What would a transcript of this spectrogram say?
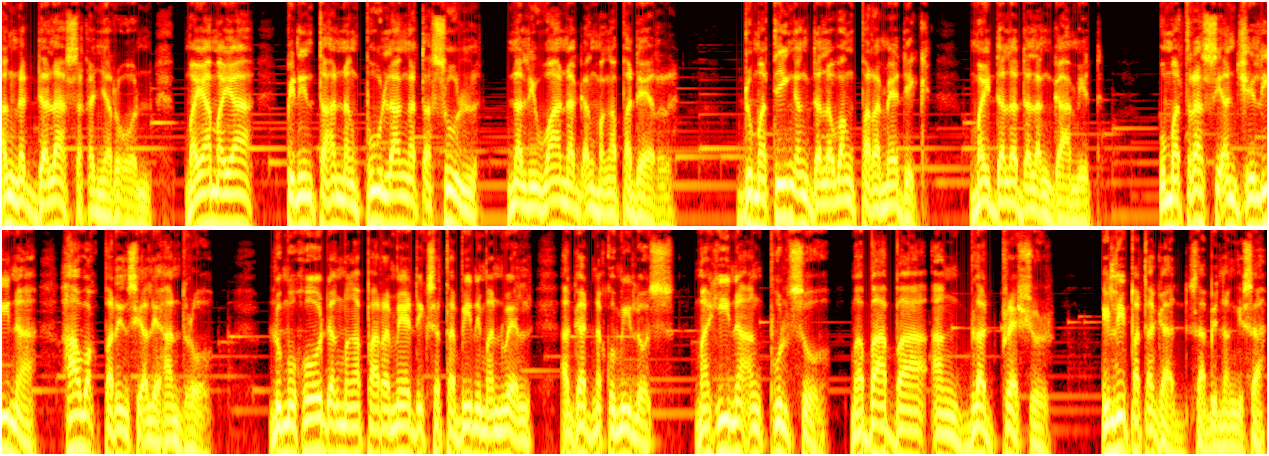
ang nagdala sa kanya roon. Maya-maya, pinintahan ng pulang at asul na liwanag ang mga pader. Dumating ang dalawang paramedic, may daladalang gamit. Umatras si Angelina, hawak pa rin si Alejandro. Lumuhod ang mga paramedic sa tabi ni Manuel, agad na kumilos. Mahina ang pulso, mababa ang blood pressure. Ilipat agad, sabi ng isa.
